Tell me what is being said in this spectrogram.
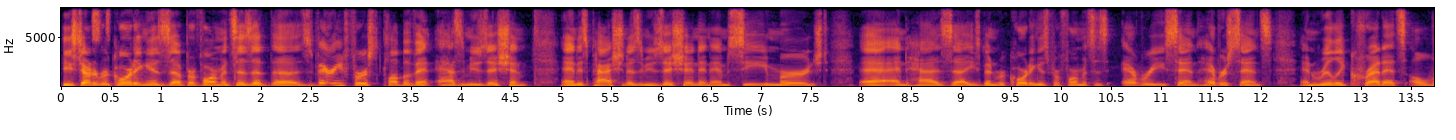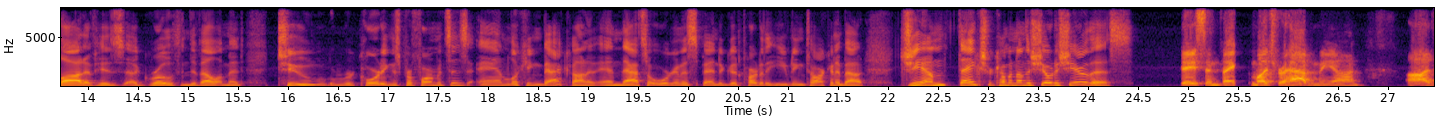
He started recording his uh, performances at uh, his very first club event as a musician, and his passion as a musician and MC merged, and has uh, he's been recording his performances every since ever since, and really credits a lot of his uh, growth and development to recording his performances and looking back on it, and that's what we're going to spend a good part of the evening talking about. Jim, thanks for coming on the show to share this. Jason, thanks so much for having me on. Uh,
